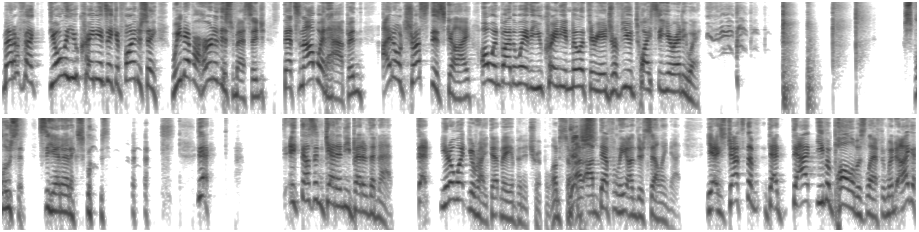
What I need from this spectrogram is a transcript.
Matter of fact, the only Ukrainians they could find are saying, We never heard of this message. That's not what happened. I don't trust this guy. Oh, and by the way, the Ukrainian military age reviewed twice a year anyway. exclusive. CNN exclusive. yeah. It doesn't get any better than that. That you know what? You're right. That may have been a triple. I'm sorry. I, am definitely underselling that. Yeah, it's just the that that even Paula was laughing when I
